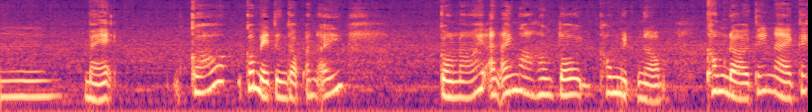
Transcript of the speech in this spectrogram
Uhm, Mẹ Có Có mẹ từng gặp anh ấy. Còn nói anh ấy ngon hơn tôi Không nghịch ngợm Không đòi cái này cái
